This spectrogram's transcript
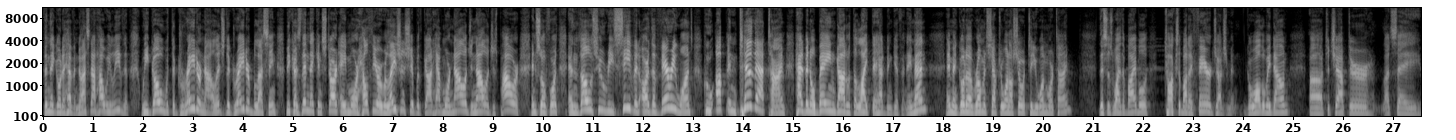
then they go to heaven. No, that's not how we leave them. We go with the greater knowledge, the greater blessing, because then they can start a more healthier relationship with God, have more knowledge, and knowledge is power, and so forth. And those who receive it are the very ones who, up until that time, had been obeying God with the light they had been given. Amen? Amen. Go to Romans chapter 1. I'll show it to you one more time. This is why the Bible talks about a fair judgment. Go all the way down uh, to chapter, let's say,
